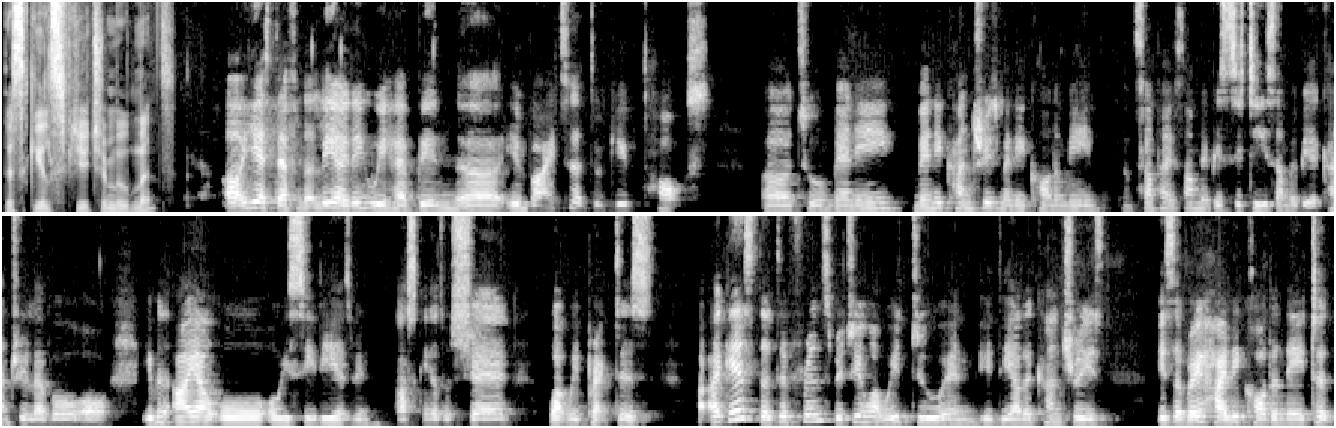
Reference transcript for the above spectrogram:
the Skills Future movement? Uh, yes, definitely. I think we have been uh, invited to give talks uh, to many many countries, many economy. Sometimes some may be cities, some may be at country level, or even ILO, OECD has been asking us to share what we practice. I guess the difference between what we do and the other countries is a very highly coordinated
